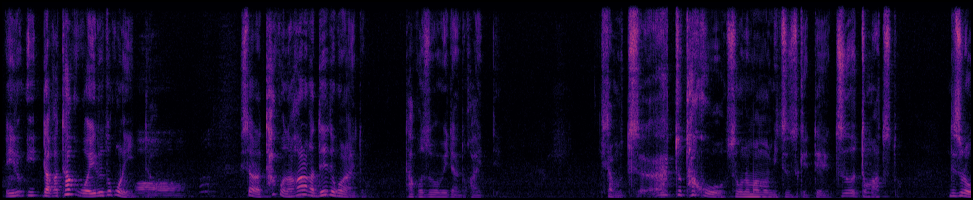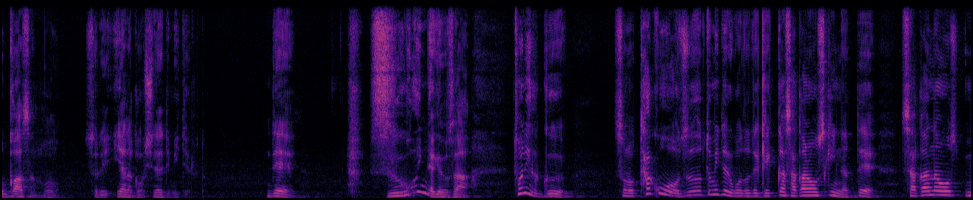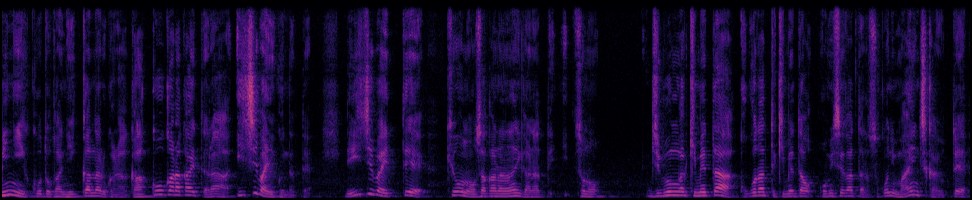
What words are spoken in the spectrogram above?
いるいだからタコがいるところに行った。そしたらタコなかなか出てこないとタコ壺みたいなとこ入って。そしたらもうずっとタコをそのまま見続けてずっと待つと。でそれお母さんもそれ嫌な顔しないで見てると。ですごいんだけどさとにかくそのタコをずっと見てることで結果魚を好きになって魚を見に行くことが日課になるから学校から帰ったら市場に行くんだって。で市場行って今日のお魚何かなってその自分が決めたここだって決めたお店があったらそこに毎日通って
